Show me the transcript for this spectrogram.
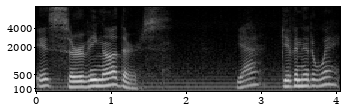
is serving others. Yeah? Giving it away.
